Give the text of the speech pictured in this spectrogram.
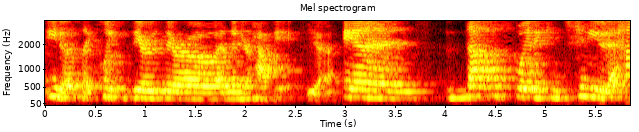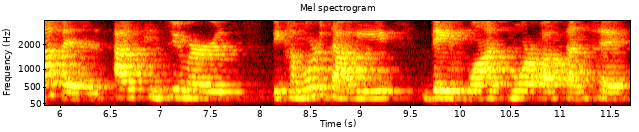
You know, it's like 0.00 and then you're happy. Yeah. And that's what's going to continue to happen is as consumers become more savvy, they want more authentic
